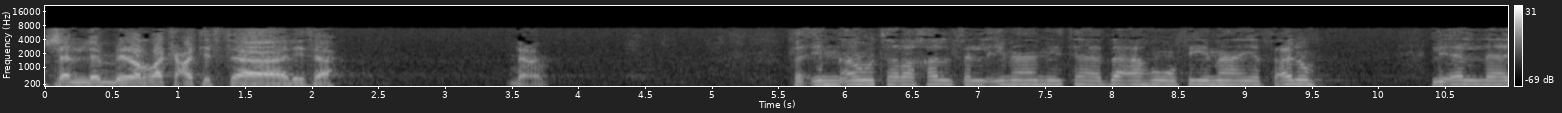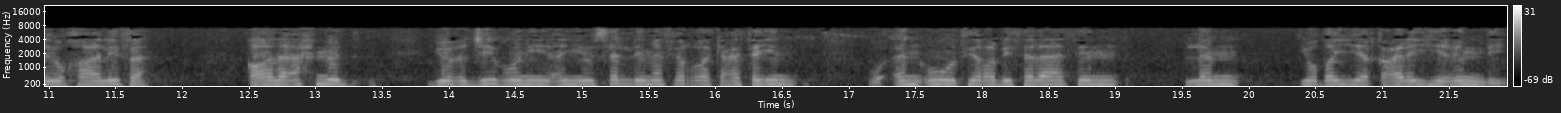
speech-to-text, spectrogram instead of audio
سلم من الركعة الثالثة. نعم. فإن أوتر خلف الإمام تابعه فيما يفعله لئلا يخالفه. قال أحمد يعجبني أن يسلم في الركعتين وأن أوتر بثلاث لم يضيق عليه عندي.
